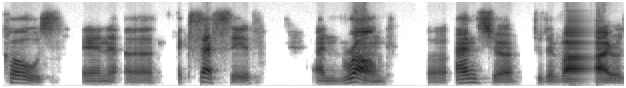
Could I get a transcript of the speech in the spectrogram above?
cause an uh, excessive and wrong uh, answer to the virus.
